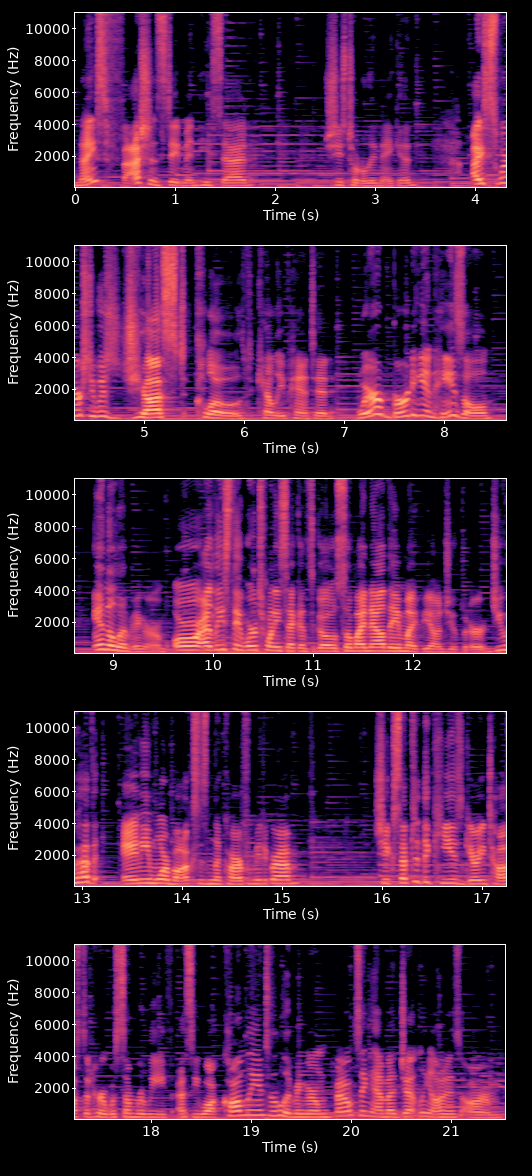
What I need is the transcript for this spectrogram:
Nice fashion statement, he said. She's totally naked. I swear she was just clothed, Kelly panted. Where are Birdie and Hazel? In the living room. Or at least they were 20 seconds ago, so by now they might be on Jupiter. Do you have any more boxes in the car for me to grab? She accepted the keys Gary tossed at her with some relief as he walked calmly into the living room, bouncing Emma gently on his arm.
